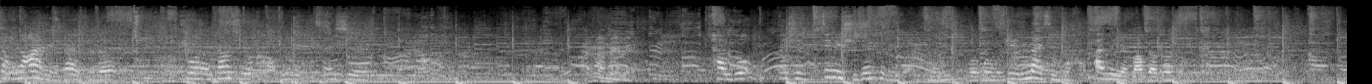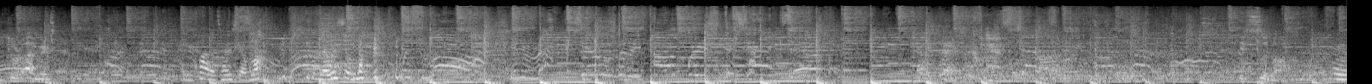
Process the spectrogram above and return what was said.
像不像暧昧？但我觉得说呢，当时有考虑过，但是还是暧昧呗。差不多。但是经历时间特别短，可能我我我这个耐性不好，暧昧也玩不了多久。就是暧昧。你换个词儿行吗？能行吗？第四个。嗯。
